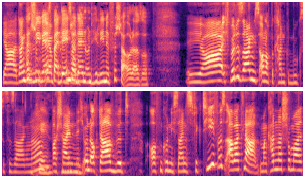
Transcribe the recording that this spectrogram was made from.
ja, dann Also wie wäre es bei Danger Dan und Helene Fischer oder so? Ja, ich würde sagen, die ist auch noch bekannt genug sozusagen, ne? Okay. Wahrscheinlich. Mhm. Und auch da wird offenkundig sein, dass es fiktiv ist, aber klar, man kann das schon mal,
